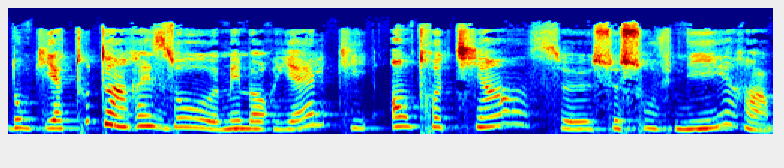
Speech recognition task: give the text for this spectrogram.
Donc il y a tout un réseau mémoriel qui entretient ce, souvenir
